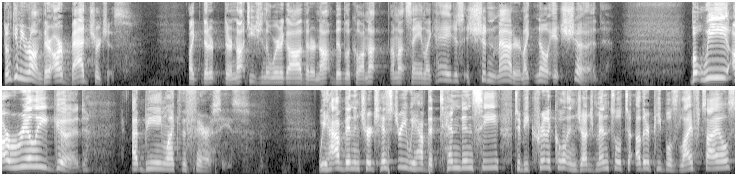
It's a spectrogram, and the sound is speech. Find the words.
Don't get me wrong, there are bad churches. Like they're, they're not teaching the word of God, that are not biblical. I'm not, I'm not saying like, hey, just it shouldn't matter. Like, no, it should. But we are really good at being like the Pharisees. We have been in church history. We have the tendency to be critical and judgmental to other people's lifestyles.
